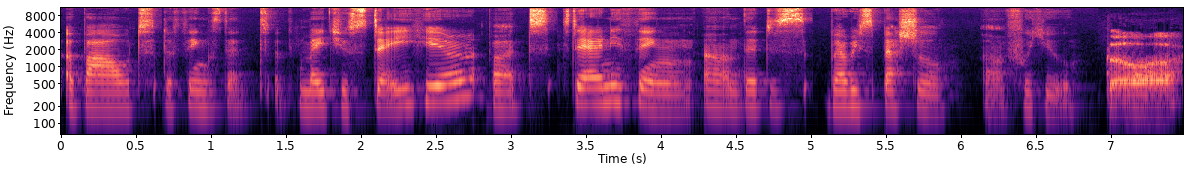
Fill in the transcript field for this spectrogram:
about the things that made you stay here, but is there anything uh, that is very special uh, for you? The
